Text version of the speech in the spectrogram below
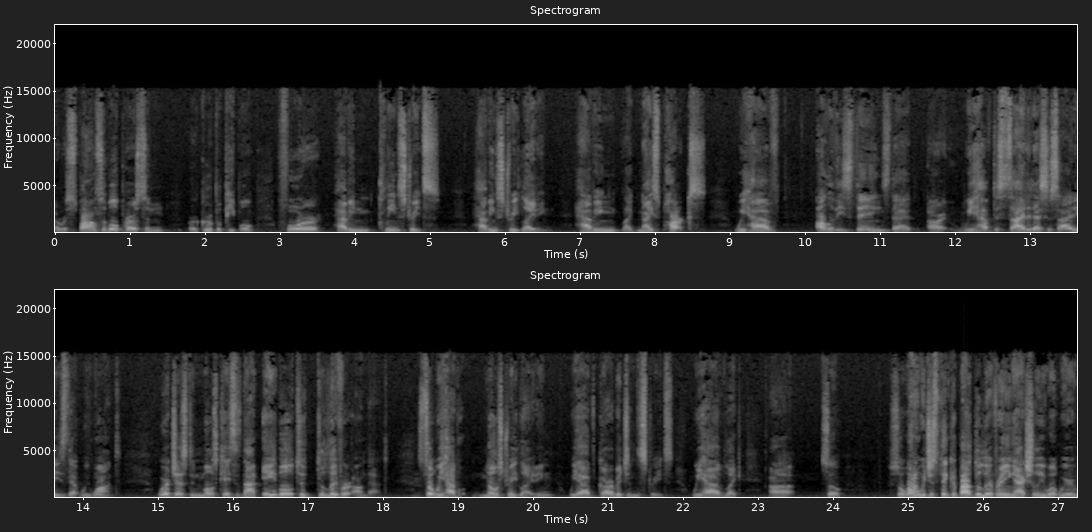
a responsible person or group of people for having clean streets, having street lighting, having like nice parks. We have all of these things that are we have decided as societies that we want. We're just in most cases not able to deliver on that. So we have no street lighting. We have garbage in the streets. We have like, uh, so, so why don't we just think about delivering actually what we're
